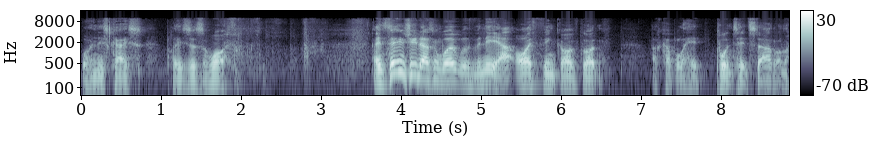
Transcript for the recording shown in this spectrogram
or in this case, pleases the wife. And seeing she doesn't work with veneer, I think I've got a couple of head, points head start on her.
